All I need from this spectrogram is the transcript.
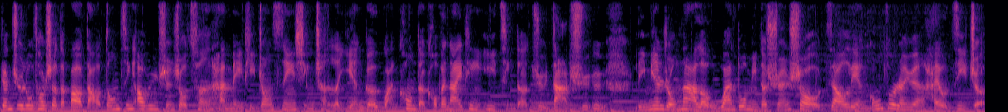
根据路透社的报道，东京奥运选手村和媒体中心形成了严格管控的 COVID-19 疫情的巨大区域，里面容纳了五万多名的选手、教练、工作人员，还有记者。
